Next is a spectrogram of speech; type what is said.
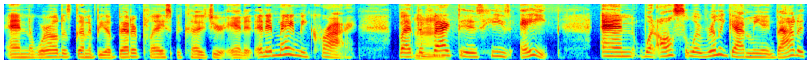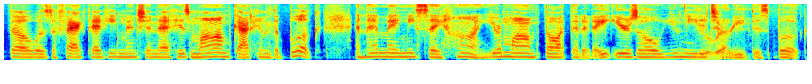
And the world is going to be a better place because you're in it. And it made me cry. But the mm. fact is, he's eight. And what also what really got me about it though was the fact that he mentioned that his mom got him the book, and that made me say, "Huh, your mom thought that at 8 years old you needed to read this book."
